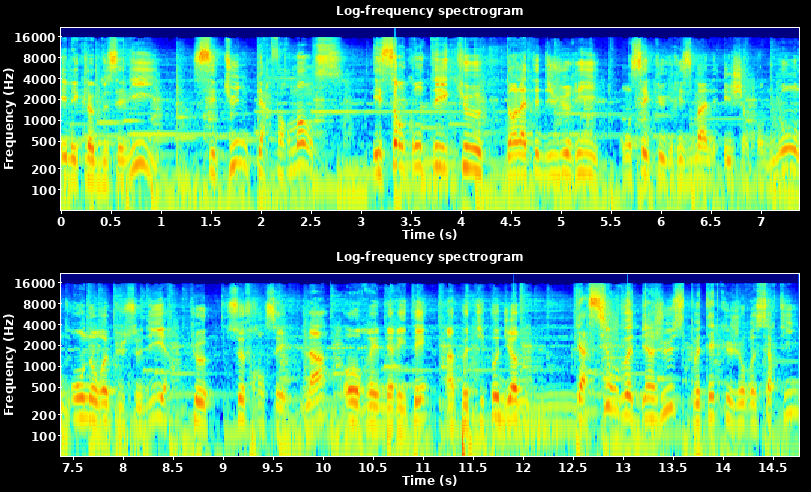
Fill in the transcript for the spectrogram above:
et les clubs de Séville, c'est une performance. Et sans compter que dans la tête du jury, on sait que Griezmann est champion du monde, on aurait pu se dire que ce Français-là aurait mérité un petit podium. Car si on veut être bien juste, peut-être que j'aurais sorti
